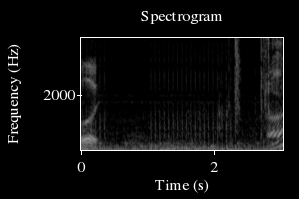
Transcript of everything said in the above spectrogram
Oi. Huh?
